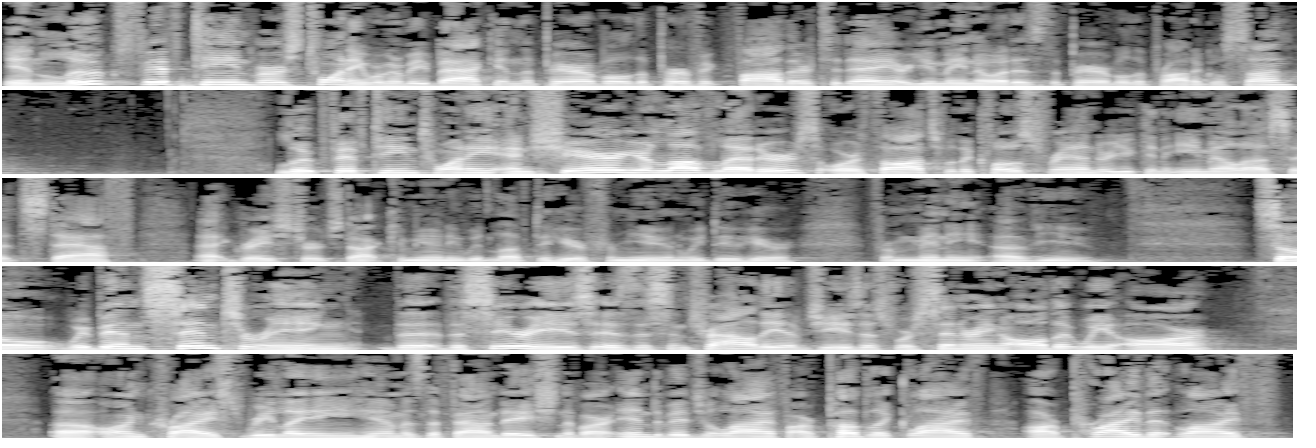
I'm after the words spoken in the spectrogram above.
In Luke 15 verse 20, we're going to be back in the parable of the perfect father today, or you may know it as the parable of the prodigal son. Luke 15, 20, and share your love letters or thoughts with a close friend, or you can email us at staff at gracechurch.community. We'd love to hear from you, and we do hear from many of you. So we've been centering, the, the series is the centrality of Jesus. We're centering all that we are uh, on Christ, relaying Him as the foundation of our individual life, our public life, our private life.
